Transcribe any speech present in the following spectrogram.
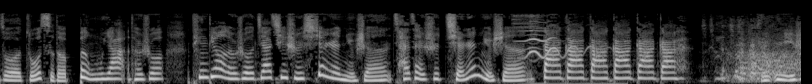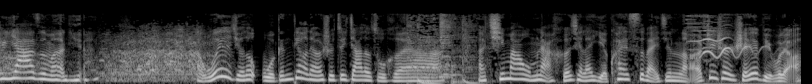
做左子的笨乌鸦，他说听调调说佳期是现任女神，彩彩是前任女神，嘎嘎嘎嘎嘎嘎，你你是鸭子吗你？啊，我也觉得我跟调调是最佳的组合呀，啊，起码我们俩合起来也快四百斤了，这事儿谁也比不了。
